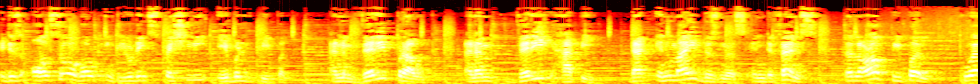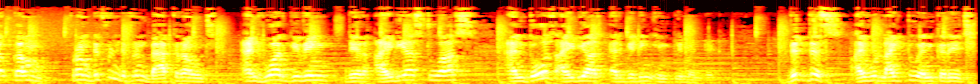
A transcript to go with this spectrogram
It is also about including specially abled people. And I'm very proud and I'm very happy that in my business in defense, there are a lot of people who have come from different different backgrounds and who are giving their ideas to us and those ideas are getting implemented. With this, I would like to encourage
